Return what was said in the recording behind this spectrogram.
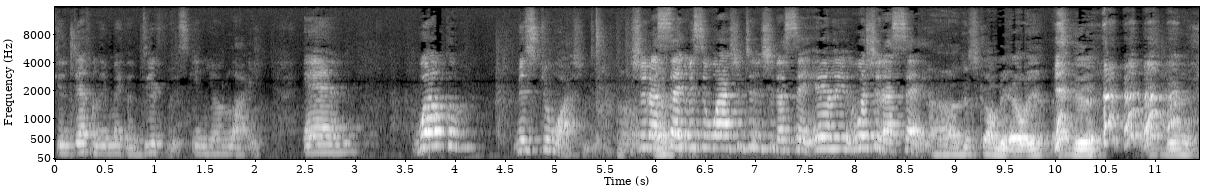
can definitely make a difference in your life. And welcome. Mr. Washington. Should I say Mr. Washington? Should I say Elliott? What should I say? Uh, just call me Elliott. That's good. That's good.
